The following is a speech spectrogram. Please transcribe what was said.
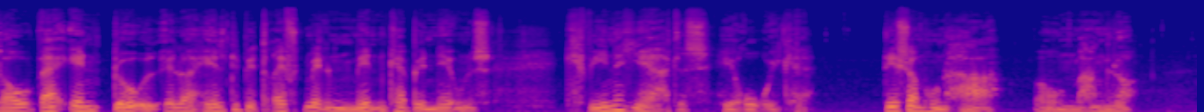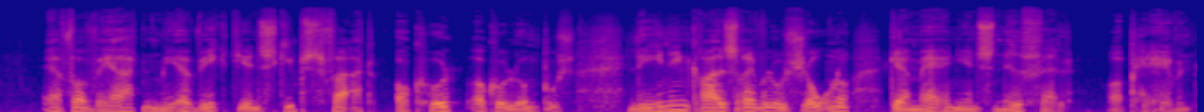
Dog hvad end død eller heldig bedrift mellem mænd kan benævnes, kvindehjertets heroika. Det som hun har, og hun mangler, er for verden mere vigtig end skibsfart og kul og Columbus, Leningrads revolutioner, Germaniens nedfald og paven.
